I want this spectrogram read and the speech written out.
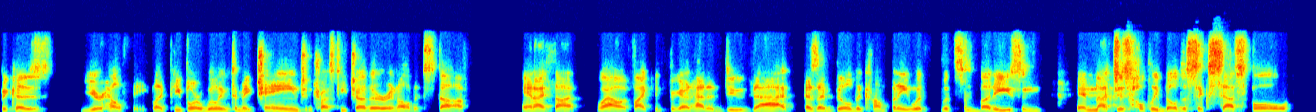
because you're healthy. Like people are willing to make change and trust each other and all this stuff. And I thought, wow, if I could figure out how to do that as I build a company with with some buddies and and not just hopefully build a successful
